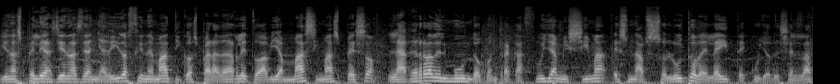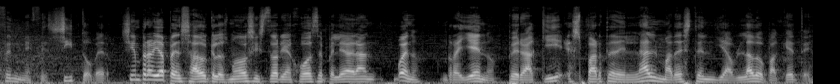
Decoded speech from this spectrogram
y unas peleas llenas de añadidos cinemáticos para darle todavía más y más peso, la guerra del mundo contra Kazuya Mishima es un absoluto deleite cuyo desenlace necesito ver. Siempre había pensado que los modos historia en juegos de pelea eran, bueno, relleno, pero aquí es parte del alma de este endiablado paquete.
